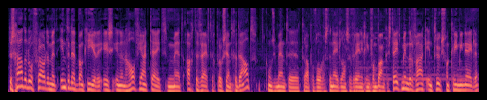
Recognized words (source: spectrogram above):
De schade door fraude met internetbankieren is in een half jaar tijd met 58% gedaald. Consumenten trappen volgens de Nederlandse Vereniging van Banken steeds minder vaak in trucs van criminelen.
